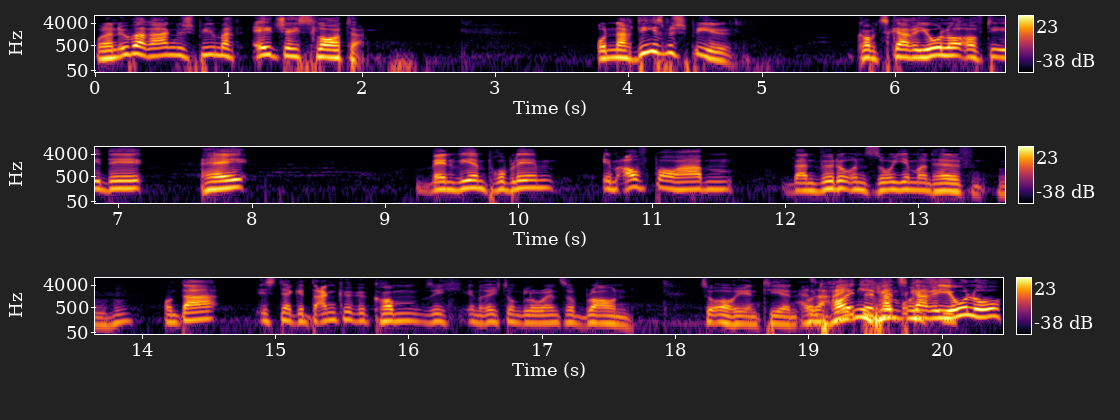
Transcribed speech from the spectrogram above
Und ein überragendes Spiel macht AJ Slaughter. Und nach diesem Spiel kommt Scariolo auf die Idee, hey, wenn wir ein Problem im Aufbau haben, dann würde uns so jemand helfen. Und da ist der Gedanke gekommen, sich in Richtung Lorenzo Brown zu orientieren. Also und heute wird Scariolo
